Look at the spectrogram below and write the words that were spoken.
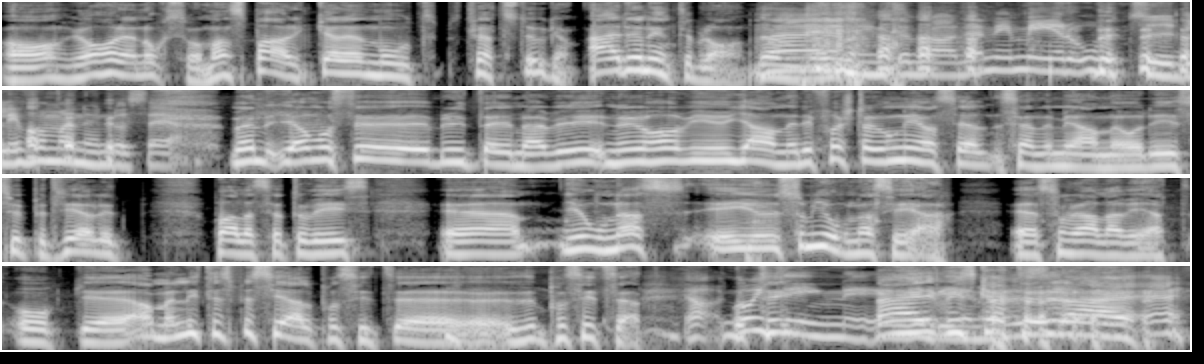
Ja, jag har en också. Man sparkar den mot tvättstugan. Nej, den är inte bra. Den... Nej, den är inte bra. Den är mer otydlig får man ändå säga. Men jag måste bryta in här. Vi, nu har vi ju Janne, det är första gången jag sänder med Janne och det är supertrevligt på alla sätt och vis. Eh, Jonas är ju som Jonas är, eh, som vi alla vet, och eh, ja, men lite speciell på sitt, eh, på sitt sätt. Ja, gå inte in i Nej, vi ska inte, nej.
